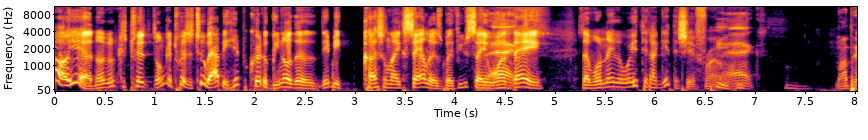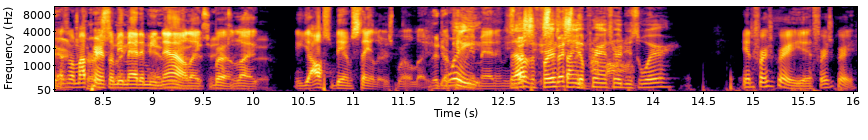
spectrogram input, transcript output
Oh yeah, no, don't get twisted. Don't get twisted too. I'd be hypocritical. You know, the, they be cussing like sailors, but if you say one Facts. thing, it's like, well, nigga, where you think I get this shit from? Facts. Mm-hmm. My parents. That's why my curse parents don't be like mad at me every now. other Like, bro, sentence, like yeah. y'all some damn sailors, bro. Like, y'all Literally. can't Wait, mad at me. so that was the Especially- first time your especially parents heard you mom. swear? in first grade, yeah, first grade.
